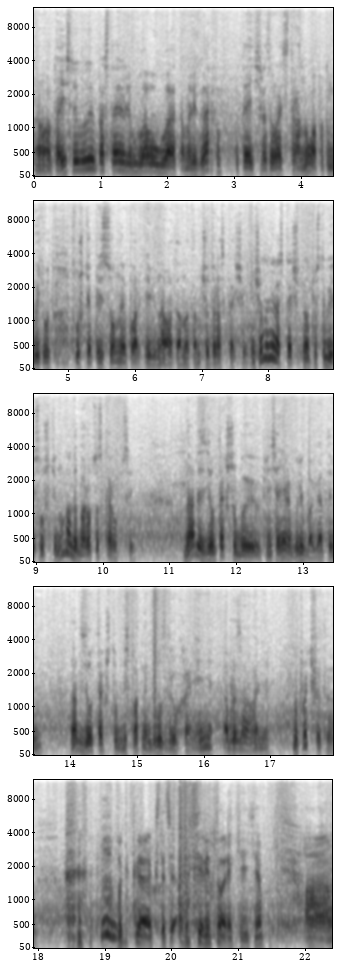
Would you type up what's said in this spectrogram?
Вот. А если вы поставили в главу угла там, олигархов, пытаетесь развивать страну, а потом говорите, вот, слушайте, оппозиционная партия виновата, она там что-то раскачивает. Ничего она не раскачивает, она просто говорит, слушайте, ну надо бороться с коррупцией. Надо сделать так, чтобы пенсионеры были богатыми. Надо сделать так, чтобы бесплатное было здравоохранение, образование. Вы против этого? Вот, кстати, об этой риторике. Я, а,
